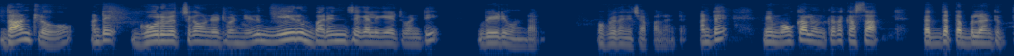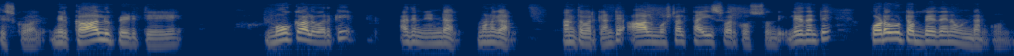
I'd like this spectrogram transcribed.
దాంట్లో అంటే గోరువెచ్చగా ఉండేటువంటి నీళ్ళు మీరు భరించగలిగేటువంటి వేడి ఉండాలి. ఒక విధంగా చెప్పాలంటే. అంటే మీ మోకాలు ఉంది కదా! కాస్త పెద్ద టబ్బు లాంటిది తీసుకోవాలి. మీరు కాలు పెడితే మోకాలు వరకి అది నిండాలి. మునగాలి. అంతవరకు అంటే ఆల్‌మోస్ట్ ఆల్ థైస్ వరకు వస్తుంది. లేదంటే పొడవు టబ్ ఏదైనా ఉందనుకోండి.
